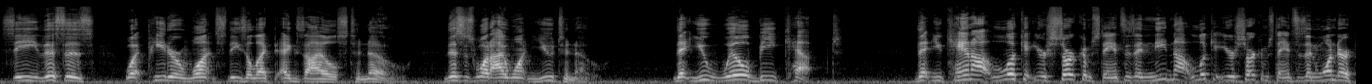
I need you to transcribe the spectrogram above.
See, this is what Peter wants these elect exiles to know. This is what I want you to know that you will be kept. That you cannot look at your circumstances and need not look at your circumstances and wonder,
